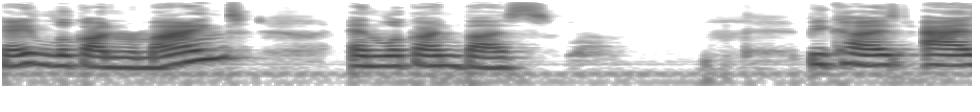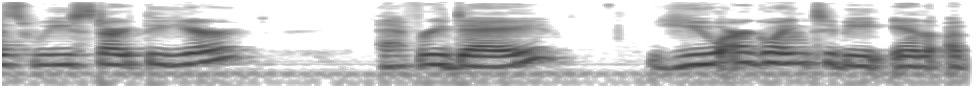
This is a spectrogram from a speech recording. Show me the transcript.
Okay, look on Remind and look on Buzz. Because as we start the year, every day you are going to be in a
